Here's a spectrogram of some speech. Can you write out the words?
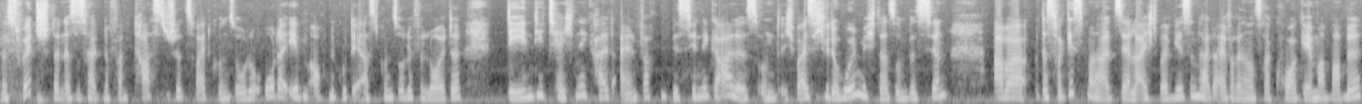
eine Switch, dann ist es halt eine fantastische Zweitkonsole oder eben auch eine gute Erstkonsole für Leute, denen die Technik halt einfach ein bisschen egal ist. Und ich weiß, ich wiederhole mich da so ein bisschen, aber das vergisst man halt sehr leicht weil wir sind halt einfach in unserer Core-Gamer-Bubble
